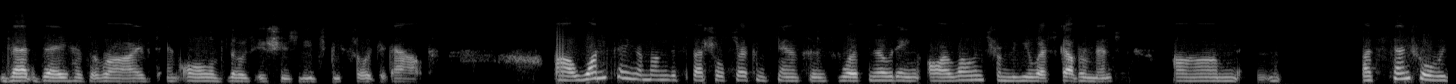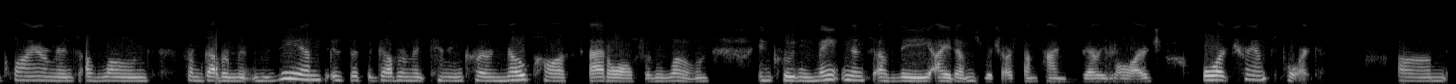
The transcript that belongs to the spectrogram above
that day has arrived and all of those issues need to be sorted out. Uh, one thing among the special circumstances worth noting are loans from the U.S. government. Um, a central requirement of loans from government museums is that the government can incur no cost at all for the loan, including maintenance of the items, which are sometimes very large, or transport. Um,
